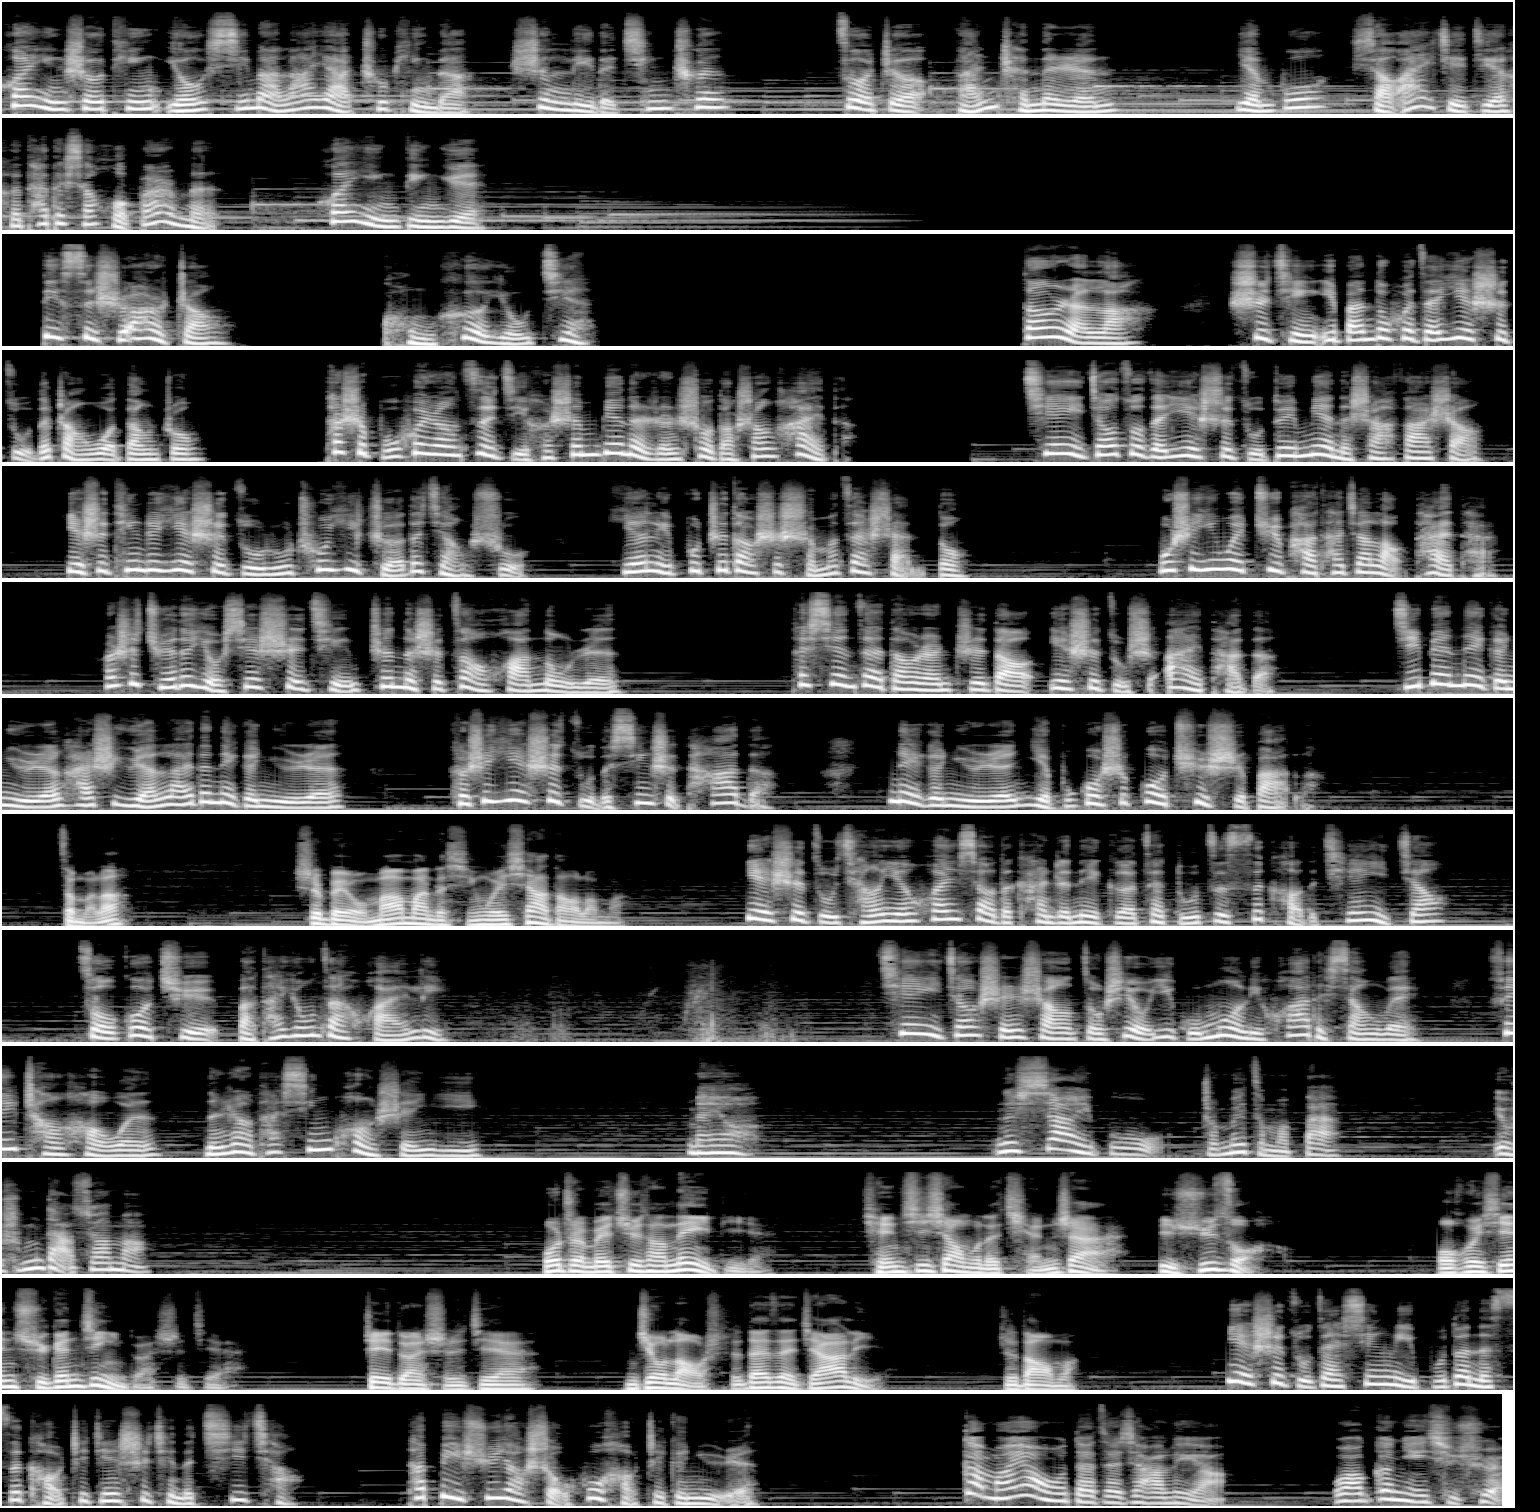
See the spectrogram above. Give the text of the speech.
欢迎收听由喜马拉雅出品的《顺利的青春》，作者凡尘的人，演播小爱姐姐和她的小伙伴们。欢迎订阅第四十二章恐吓邮件。当然了，事情一般都会在叶氏组的掌握当中，他是不会让自己和身边的人受到伤害的。千一娇坐在叶氏祖对面的沙发上，也是听着叶氏祖如出一辙的讲述，眼里不知道是什么在闪动。不是因为惧怕他家老太太，而是觉得有些事情真的是造化弄人。他现在当然知道叶氏祖是爱他的，即便那个女人还是原来的那个女人，可是叶氏祖的心是他的，那个女人也不过是过去式罢了。怎么了？是被我妈妈的行为吓到了吗？叶世祖强颜欢笑的看着那个在独自思考的千亿娇，走过去把她拥在怀里。千亿娇身上总是有一股茉莉花的香味，非常好闻，能让她心旷神怡。没有。那下一步准备怎么办？有什么打算吗？我准备去趟内地，前期项目的前站必须做好。我会先去跟进一段时间，这段时间。你就老实待在家里，知道吗？叶世祖在心里不断的思考这件事情的蹊跷，他必须要守护好这个女人。干嘛要我待在家里啊？我要跟你一起去。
